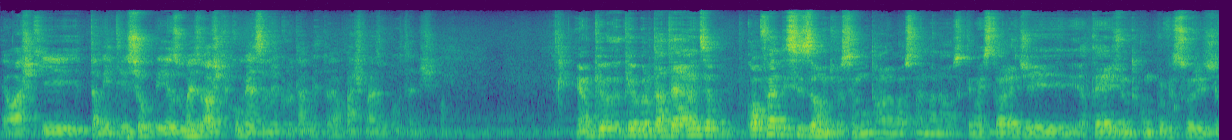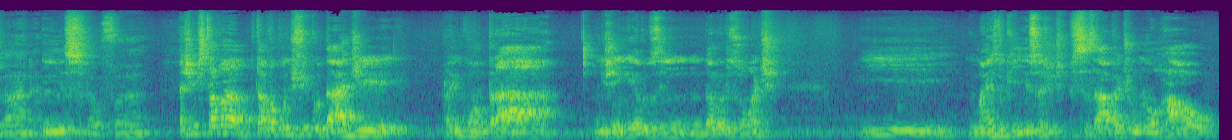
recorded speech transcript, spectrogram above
Eu acho que também tem seu peso, mas eu acho que começa no recrutamento, é a parte mais importante. É, o que eu, eu queria perguntar até antes é qual foi a decisão de você montar um negócio lá em Manaus? Tem uma história de, até junto com professores de lá, né? Isso. Da, da UFAM. A gente estava tava com dificuldade para encontrar engenheiros em, em Belo Horizonte e mais do que isso, a gente precisava de um know-how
